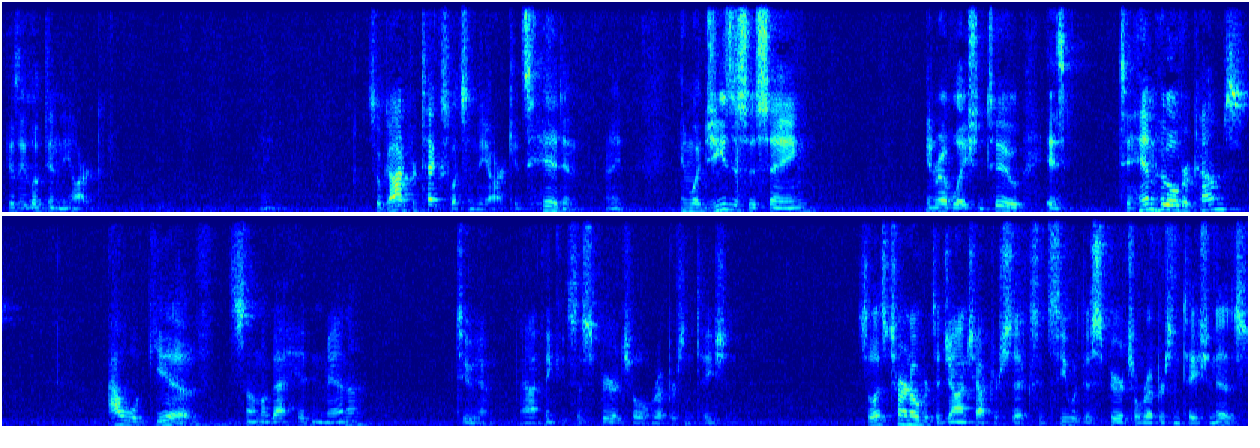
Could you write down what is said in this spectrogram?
because they looked in the ark. So God protects what's in the ark, it's hidden, right? And what Jesus is saying in Revelation 2 is to him who overcomes, I will give some of that hidden manna to him. Now, I think it's a spiritual representation. So let's turn over to John chapter 6 and see what this spiritual representation is.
